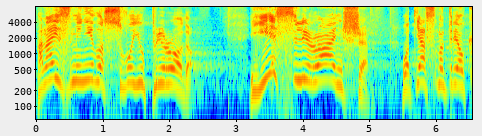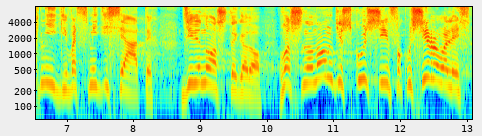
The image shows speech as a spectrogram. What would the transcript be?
Она изменила свою природу. Если раньше, вот я смотрел книги 80-х, 90-х годов, в основном дискуссии фокусировались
